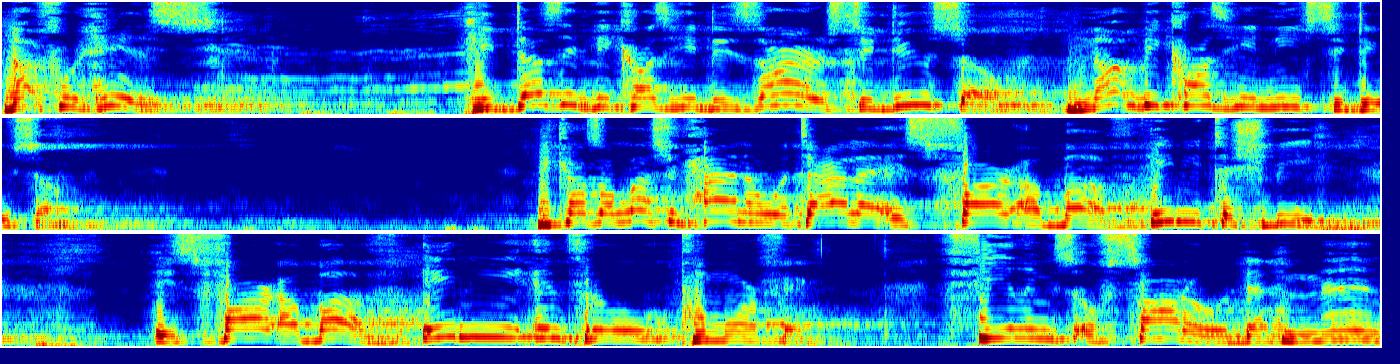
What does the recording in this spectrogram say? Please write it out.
not for His. He does it because He desires to do so, not because He needs to do so. Because Allah subhanahu wa ta'ala is far above any tashbih, is far above any anthropomorphic feelings of sorrow that man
